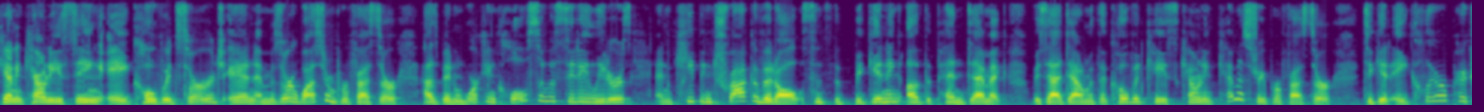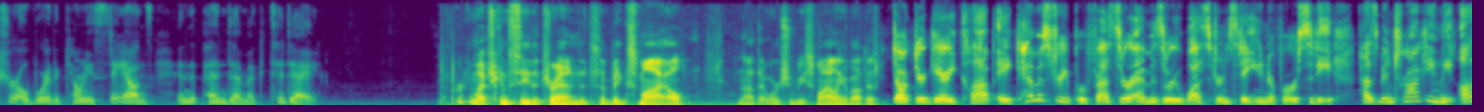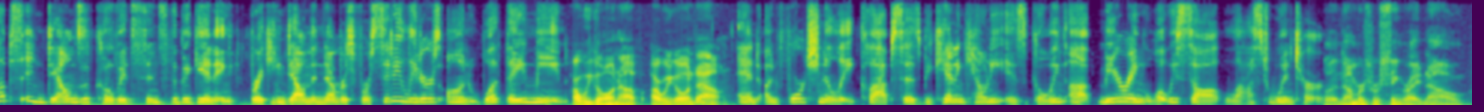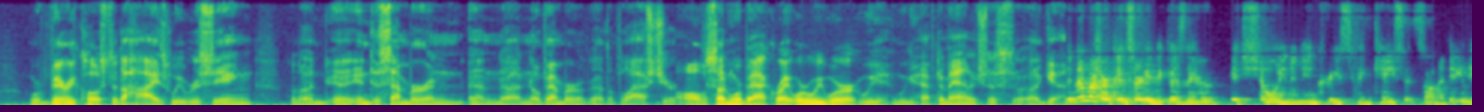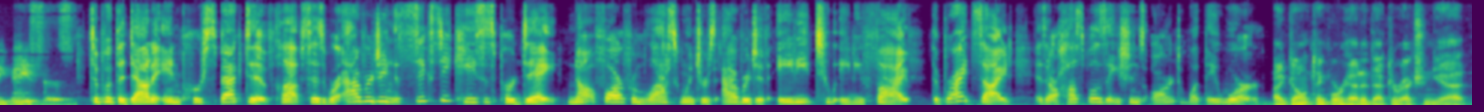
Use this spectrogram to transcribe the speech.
Buchanan County is seeing a COVID surge and a Missouri Western professor has been working closely with city leaders and keeping track of it all since the beginning of the pandemic. We sat down with the COVID case county chemistry professor to get a clearer picture of where the county stands in the pandemic today. Pretty much can see the trend. It's a big smile. Not that we should be smiling about this. Dr. Gary Clapp, a chemistry professor at Missouri Western State University, has been tracking the ups and downs of COVID since the beginning, breaking down the numbers for city leaders on what they mean. Are we going up? Are we going down? And unfortunately, Clapp says Buchanan County is going up, mirroring what we saw last winter. The numbers we're seeing right now we're very close to the highs we were seeing in December and, and uh, November of last year. All of a sudden, we're back right where we were. We, we have to manage this uh, again. The numbers are concerning because they're it's showing an increase in cases on a daily basis. To put the data in perspective, Clapp says we're averaging 60 cases per day, not far from last winter's average of 80 to 85. The bright side is our hospitalizations aren't what they were. I don't think we're headed that direction yet.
